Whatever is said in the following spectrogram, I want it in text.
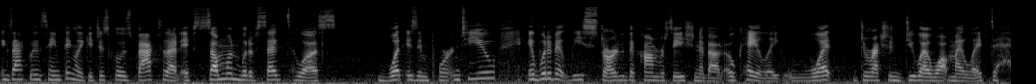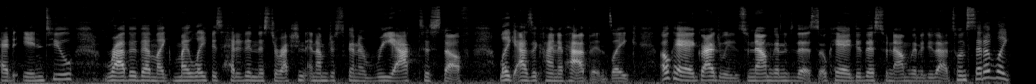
exactly the same thing. Like it just goes back to that. If someone would have said to us, "What is important to you?" It would have at least started the conversation about, okay, like what direction do I want my life to head into, rather than like my life is headed in this direction and I'm just gonna react to stuff like as it kind of happens. Like, okay, I graduated, so now I'm gonna do this. Okay, I did this, so now I'm gonna do that. So instead of like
